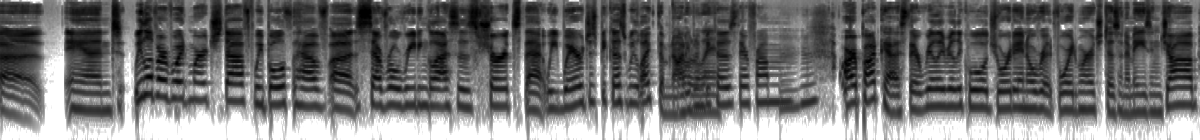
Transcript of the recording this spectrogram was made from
Uh, and we love our Void merch stuff. We both have uh, several reading glasses shirts that we wear just because we like them, not Totally. even because they're from our podcast. They're really, really cool. Jordan over at Void Merch does an amazing job.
